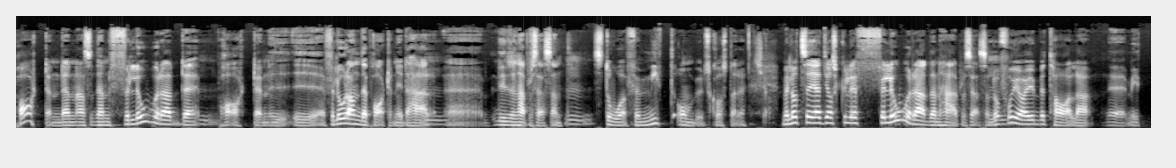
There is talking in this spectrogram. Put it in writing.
parten, den, alltså den förlorade mm. parten i, i, förlorande parten i, det här, mm. eh, i den här processen mm. stå för mitt ombudskostnader. Sure. Men låt säga att jag skulle förlora den här processen, då mm. får jag ju betala eh, mitt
